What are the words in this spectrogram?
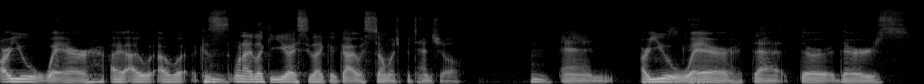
are you aware? I i I, because when i look at you i see like a guy with so much potential. Hmm. and are you That's good. aware that there there's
